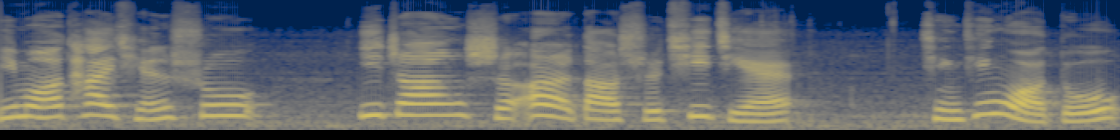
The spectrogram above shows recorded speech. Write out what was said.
提摩太前书一章十二到十七节，请听我读。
